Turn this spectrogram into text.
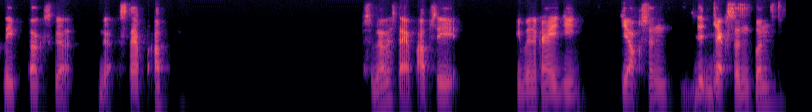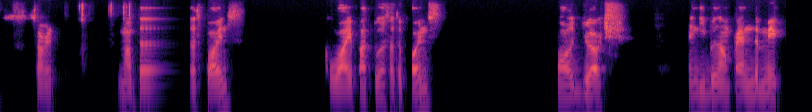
Clippers gak, gak step up? Sebenarnya step up sih. Even kayak Jackson Jackson pun, sorry, 15 points, Kawhi 41 points, Paul George yang dibilang pandemic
